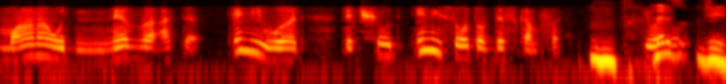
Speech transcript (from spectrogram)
Maulana would never utter any word that showed any sort of discomfort. hmm He was That is, gee,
